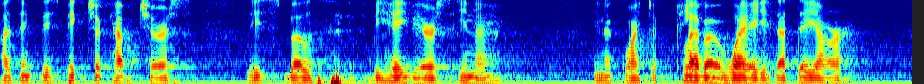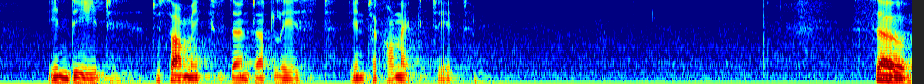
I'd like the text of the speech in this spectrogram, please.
I think this picture captures these both behaviors in a, in a quite a clever way that they are indeed, to some extent at least, interconnected. So,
